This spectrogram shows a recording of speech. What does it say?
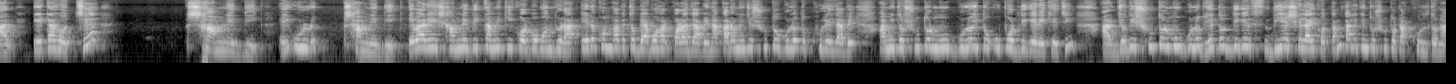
আর এটা হচ্ছে সামনের দিক। এই উল সামনের দিক। এবার এই সামনের দিকটা আমি কি করব বন্ধুরা? এরকমভাবে তো ব্যবহার করা যাবে না, কারণ এই যে সুতোগুলো তো খুলে যাবে। আমি তো সুতোর মুখগুলোই তো উপর দিকে রেখেছি। আর যদি সুতোর মুখগুলো ভেতর দিকে দিয়ে সেলাই করতাম, তাহলে কিন্তু সুতোটা খুলতো না।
